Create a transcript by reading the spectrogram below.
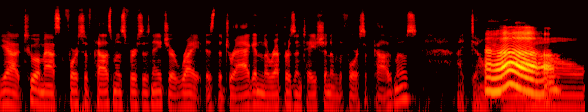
Yeah, Tuo Mask, Force of Cosmos versus Nature. Right. Is the dragon the representation of the Force of Cosmos? I don't Oh.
